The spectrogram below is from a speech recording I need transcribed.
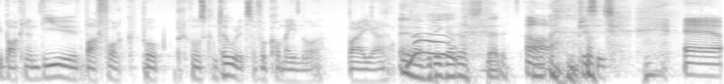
i bakgrunden. Det är ju bara folk på produktionskontoret som får komma in och bara göra så. Övriga röster. Ja, precis. Eh,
